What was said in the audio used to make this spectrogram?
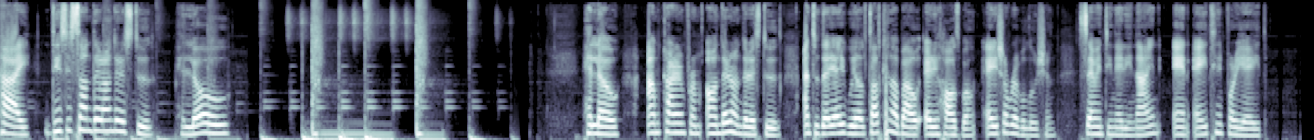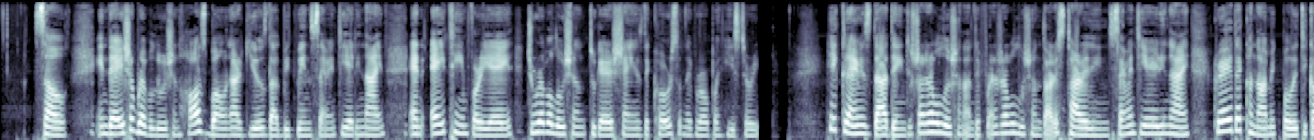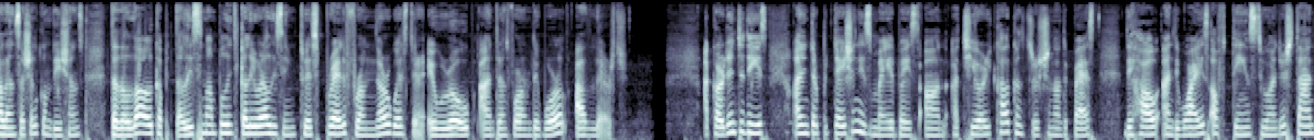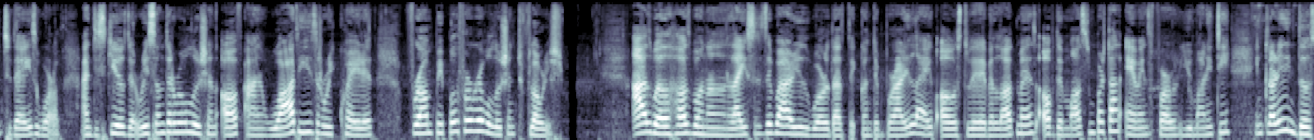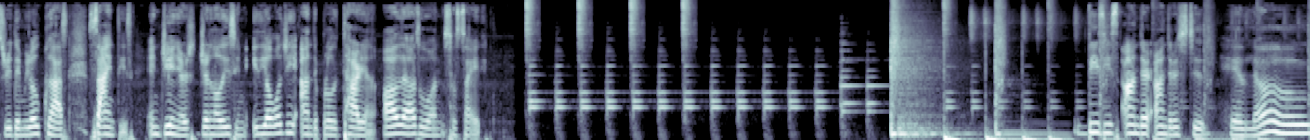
Hi, this is Under Understood. Hello. Hello, I'm Karen from Under Understood, and today I will talking about Eric Hobsbawm, Age of Revolution, 1789 and 1848. So, in the Age of Revolution, Hobsbawm argues that between 1789 and 1848, two revolutions together changed the course of European history. He claims that the Industrial Revolution and the French Revolution that started in 1789 created economic, political, and social conditions that allowed capitalism and political liberalism to spread from northwestern Europe and transform the world at large. According to this, an interpretation is made based on a theoretical construction of the past, the how and the whys of things to understand today's world, and discuss the reason the revolution of and what is required from people for revolution to flourish. As well, Hobsbawm analyzes the various ways that the contemporary life owes to the developments of the most important events for humanity, including industry, the middle class, scientists, engineers, journalism, ideology, and the proletarian, all as one society. This is Under Understood. Hello.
